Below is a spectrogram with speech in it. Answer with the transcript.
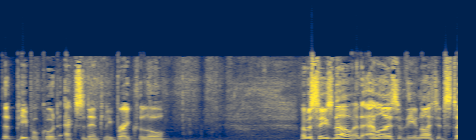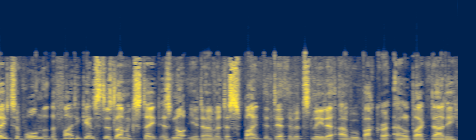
that people could accidentally break the law. Overseas now, and allies of the United States have warned that the fight against Islamic State is not yet over, despite the death of its leader Abu Bakr al Baghdadi.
